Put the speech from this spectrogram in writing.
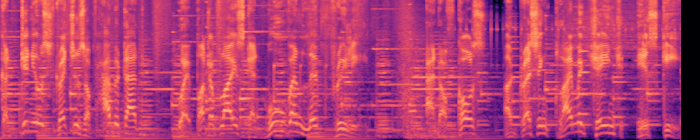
continuous stretches of habitat where butterflies can move and live freely. And of course, addressing climate change is key.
